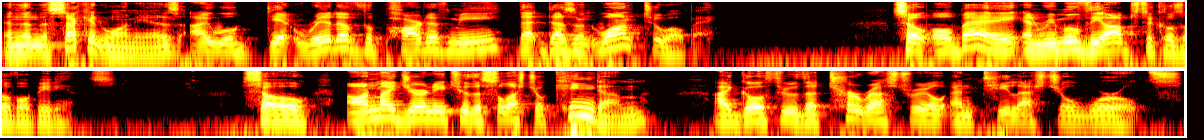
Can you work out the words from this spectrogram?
And then the second one is, I will get rid of the part of me that doesn't want to obey. So obey and remove the obstacles of obedience. So on my journey to the celestial kingdom, I go through the terrestrial and telestial worlds.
